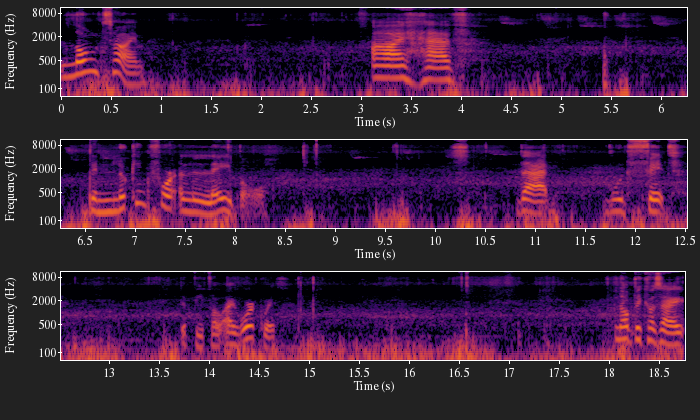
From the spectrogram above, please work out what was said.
long time I have been looking for a label that would fit the people I work with. Not because I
